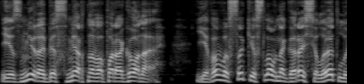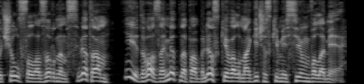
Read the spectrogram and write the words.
из мира бессмертного Парагона. Его высокий, словно гора силуэт, лучился лазурным светом и едва заметно поблескивал магическими символами.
